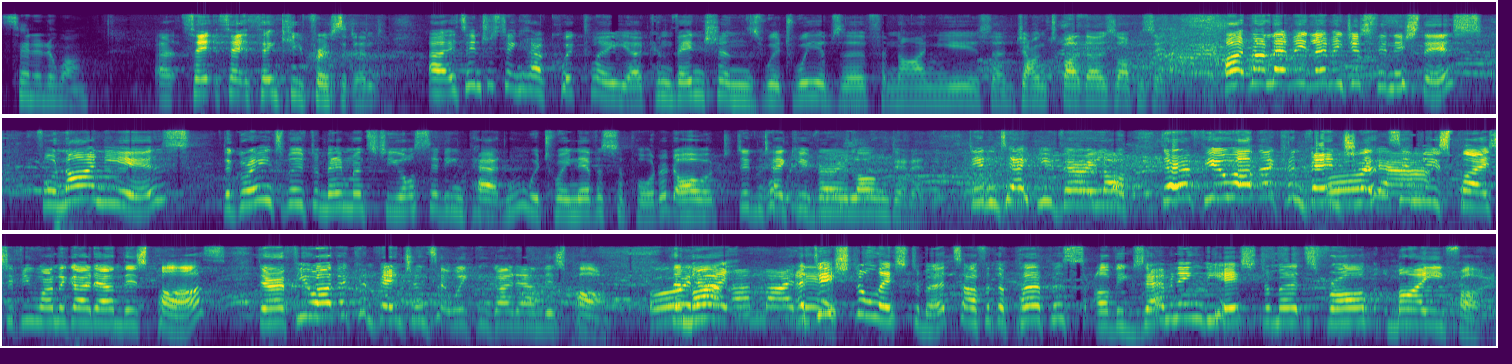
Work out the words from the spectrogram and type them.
Senator Wong. Uh, th th thank you, President. Uh, it's interesting how quickly uh, conventions which we observed for nine years are junked by those opposite. Uh, no, let me, let me just finish this. For nine years, the Greens moved amendments to your sitting pattern, which we never supported. Oh, it didn't take you very long, did it? Didn't take you very long. There are a few other conventions Order. in this place if you want to go down this path. There are a few other conventions that we can go down this path. Order The my additional estimates are for the purpose of examining the estimates from MyEFO.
